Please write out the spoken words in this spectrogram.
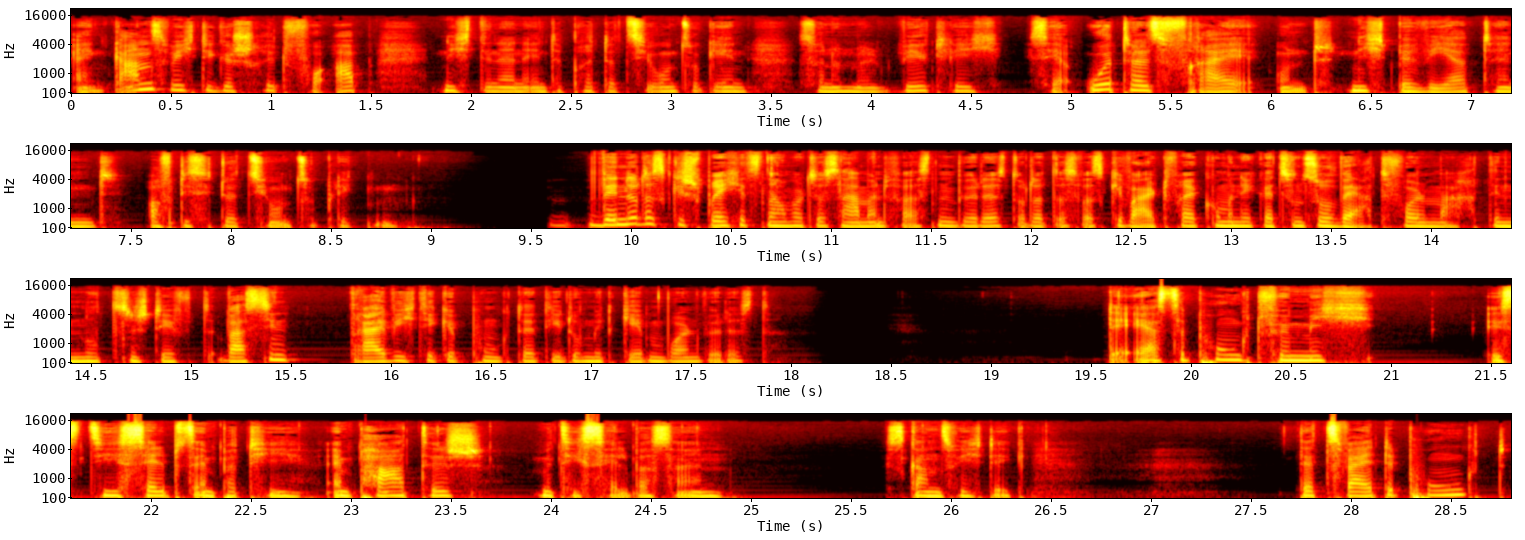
ein ganz wichtiger Schritt vorab, nicht in eine Interpretation zu gehen, sondern mal wirklich sehr urteilsfrei und nicht bewertend auf die Situation zu blicken. Wenn du das Gespräch jetzt nochmal zusammenfassen würdest oder das, was gewaltfreie Kommunikation so wertvoll macht, den Nutzenstift, was sind drei wichtige Punkte, die du mitgeben wollen würdest? Der erste Punkt für mich ist die Selbstempathie. Empathisch mit sich selber sein. Ist ganz wichtig. Der zweite Punkt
